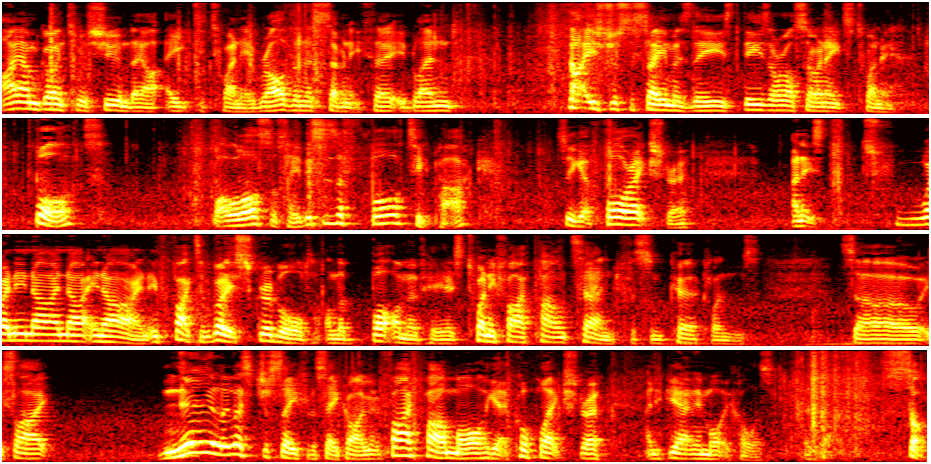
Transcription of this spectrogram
I am going to assume they are 80-20 rather than a 70-30 blend. That is just the same as these. These are also an 80-20. But, what I will also say, this is a 40 pack, so you get four extra. and it's twenty nine ninety nine. In fact, I've got it scribbled on the bottom of here. It's twenty five pound ten for some Kirklands. So it's like nearly, let's just say for the sake of argument, five pound more. You get a couple extra, and you can get any multicolours as well. So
